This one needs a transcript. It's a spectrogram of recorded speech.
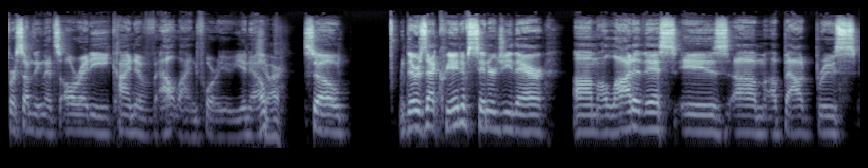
for something that's already kind of outlined for you, you know? Sure. So there's that creative synergy there. Um, a lot of this is um, about Bruce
